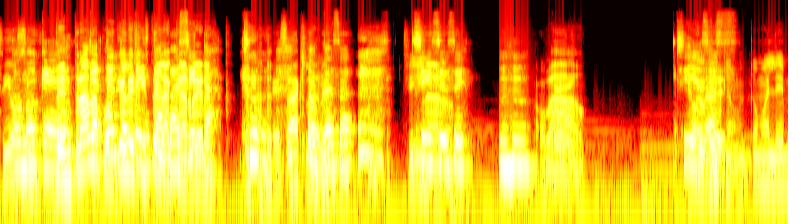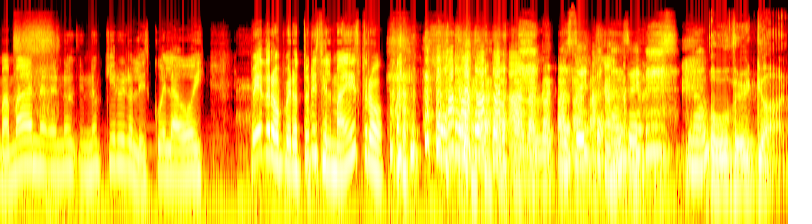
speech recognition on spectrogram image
sí o como sí. que... De entrada, ¿por qué tanto te elegiste la carrera? Exactamente. Sí, Sí, claro. sí, sí. Wow. Sí, Yo eso la- es. Como, como el de mamá, no, no- no quiero ir a la escuela hoy. Pedro, pero tú eres el maestro. Así, así, ¿no? Overgone.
